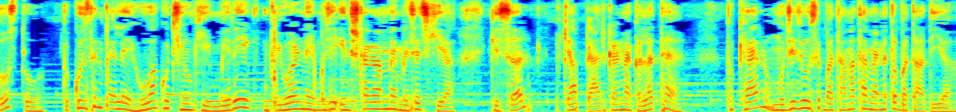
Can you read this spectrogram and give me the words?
दोस्तों तो कुछ दिन पहले हुआ कुछ यूँ कि मेरे एक व्यूअर ने मुझे इंस्टाग्राम में मैसेज किया कि, सर, क्या प्यार करना गलत है? तो खैर, मुझे जो उसे बताना था, मैंने तो बता दिया।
